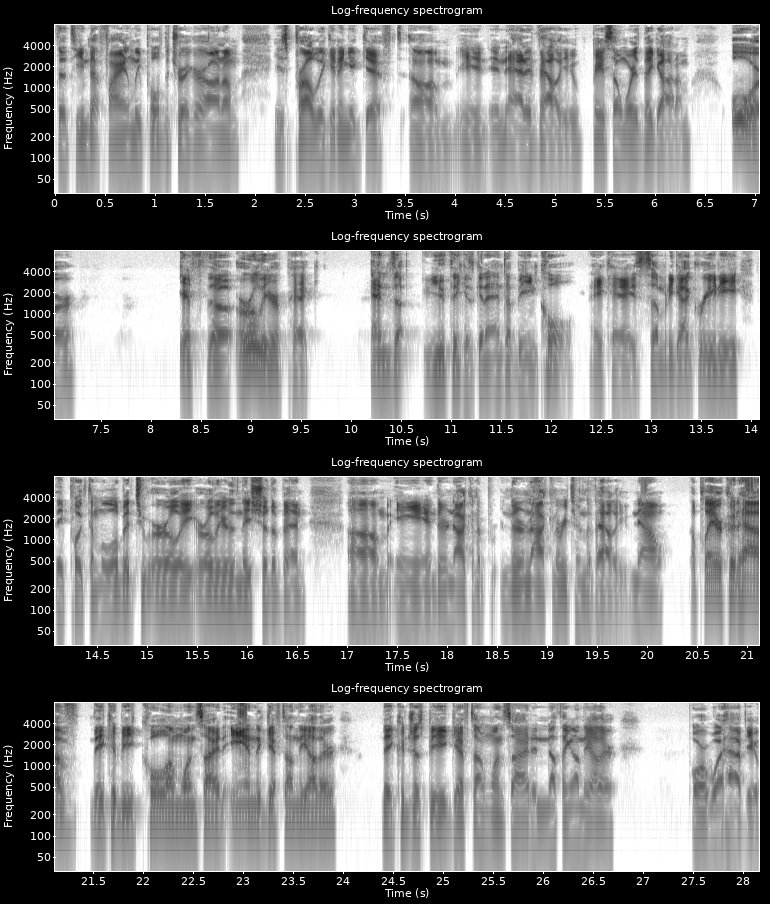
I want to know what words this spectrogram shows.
the team that finally pulled the trigger on them is probably getting a gift um, in, in added value based on where they got them, or if the earlier pick ends up you think is going to end up being coal, aka somebody got greedy, they picked them a little bit too early, earlier than they should have been, um, and they're not going to they're not going to return the value. Now a player could have they could be coal on one side and a gift on the other. they could just be a gift on one side and nothing on the other, or what have you.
